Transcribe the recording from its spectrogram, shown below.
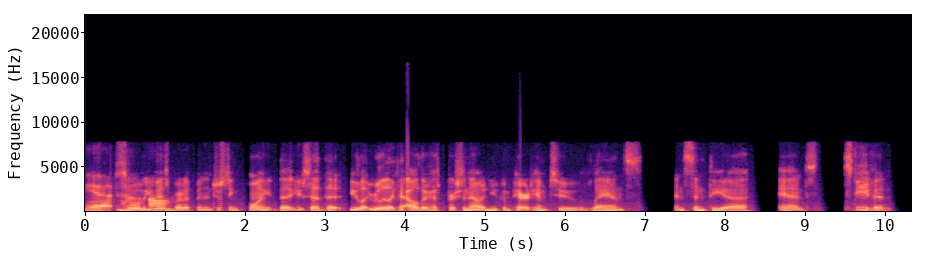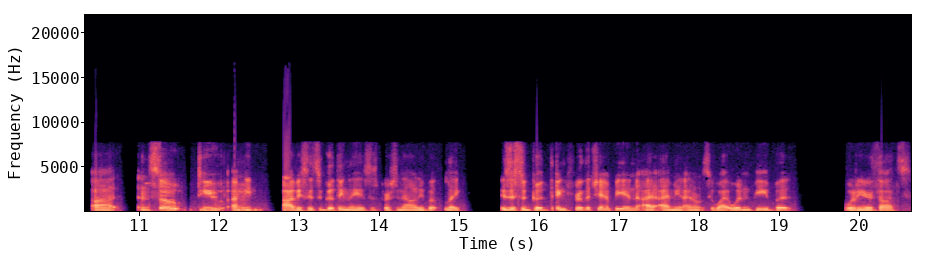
yeah. So no, you guys um, brought up an interesting point that you said that you li- really like the Alder has personality, and you compared him to Lance and Cynthia and Steven. Uh, and so, do you? I mean, obviously, it's a good thing that he has his personality, but like, is this a good thing for the champion? I, I mean, I don't see why it wouldn't be, but what are your thoughts?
